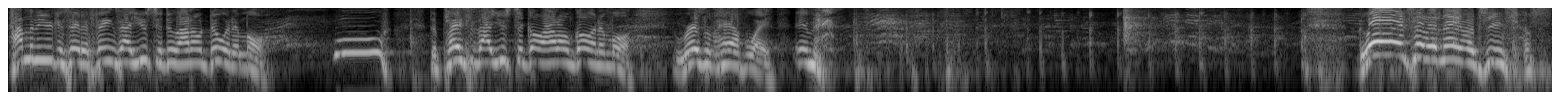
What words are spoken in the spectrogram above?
How many of you can say the things I used to do, I don't do anymore? Woo. The places I used to go, I don't go anymore. Raise them halfway. Amen. Glory to the name of Jesus.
